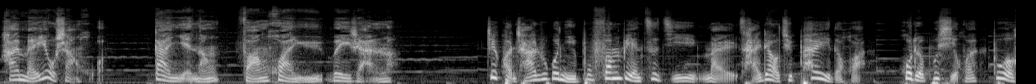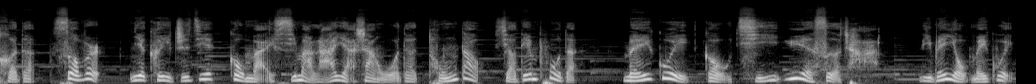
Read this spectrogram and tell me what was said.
还没有上火。但也能防患于未然了。这款茶，如果你不方便自己买材料去配的话，或者不喜欢薄荷的涩味儿，你也可以直接购买喜马拉雅上我的同道小店铺的玫瑰枸杞月色茶，里面有玫瑰，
